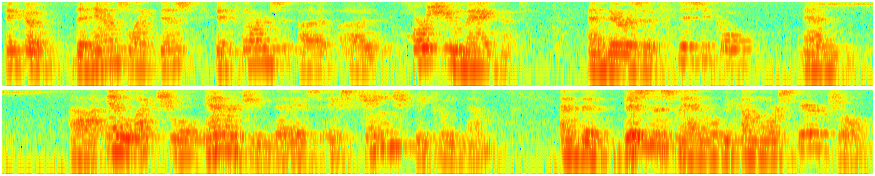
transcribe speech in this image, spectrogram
think of the hands like this, it forms a, a horseshoe magnet. And there is a physical and uh, intellectual energy that is exchanged between them, and the businessman will become more spiritual.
